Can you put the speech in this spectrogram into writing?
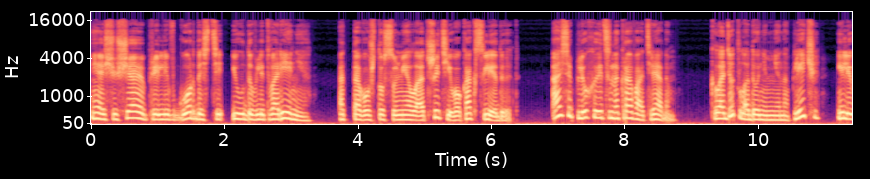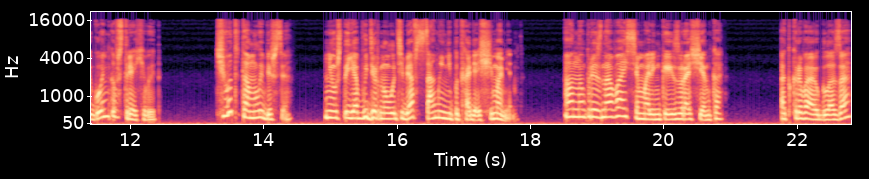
и ощущаю прилив гордости и удовлетворения от того, что сумела отшить его как следует. Ася плюхается на кровать рядом, кладет ладони мне на плечи и легонько встряхивает. «Чего ты там лыбишься? Неужто я выдернула тебя в самый неподходящий момент?» «А ну, признавайся, маленькая извращенка!» Открываю глаза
